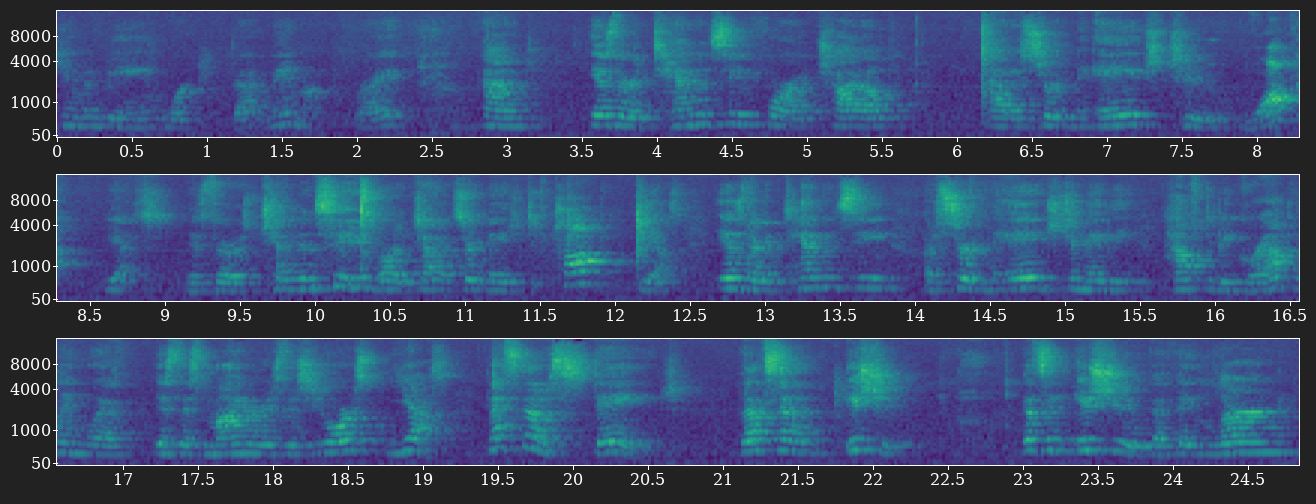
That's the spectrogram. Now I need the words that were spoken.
human being worked that name up, right? And is there a tendency for a child at a certain age to walk? Yes. Is there a tendency for a child at a certain age to talk? Yes. Is there a tendency a certain age to maybe have to be grappling with, is this mine or is this yours? Yes. That's not a stage. That's an issue. That's an issue that they learn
